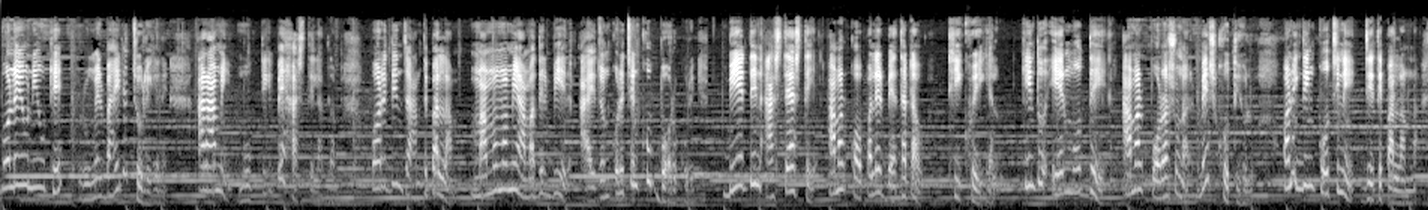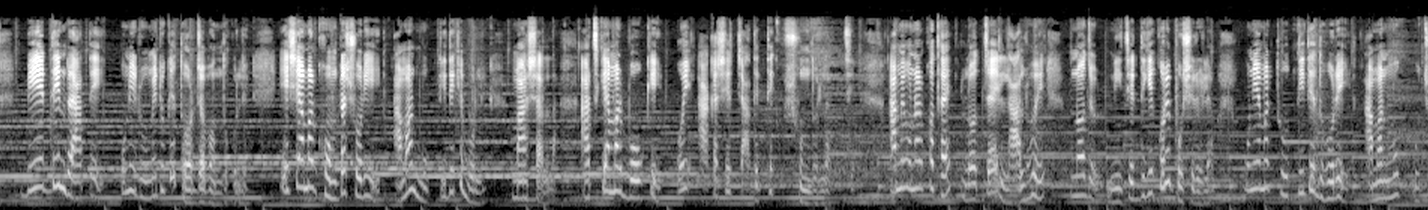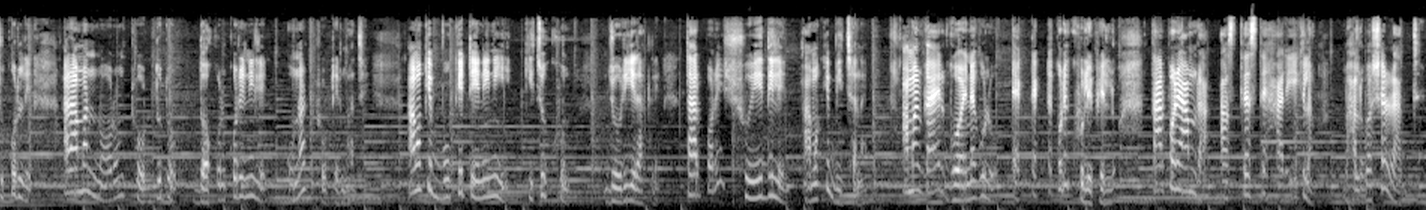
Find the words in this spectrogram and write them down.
বলেই উনি উঠে রুমের বাইরে চলে গেলেন। আর আমি মুখ টিপে হাসতে লাগলাম। পরের দিন জানতে পারলাম, মামা মামি আমাদের বিয়ের আয়োজন করেছেন খুব বড় করে। বিয়ের দিন আসতে আসতে আমার কপালের ব্যথাটাও ঠিক হয়ে গেল। কিন্তু এর মধ্যে আমার পড়াশোনার বেশ ক্ষতি হলো। অনেকদিন কোচিংয়ে যেতে পারলাম না। বিয়ের দিন রাতে উনি রুমে ঢুকে দরজা বন্ধ করলেন। এসে আমার ঘোমটা সরিয়ে আমার মুক্তি দেখে বললেন মাশাআল্লাহ। আজকে আমার বউকে ওই আকাশের চাঁদের থেকে সুন্দর লাগছে। আমি ওনার কথায় লজ্জায় লাল হয়ে নজর নিচের দিকে করে বসে রইলাম। উনি আমার থুতনিতে ধরে আমার মুখ উঁচু করলেন আর আমার নরম ঠোঁট দুটো দখল করে নিলে ওনার ঠোঁটের মাঝে। আমাকে বুকে টেনে নিয়ে কিছুক্ষণ জড়িয়ে রাখলেন। তারপরে শুয়ে দিলেন আমাকে বিছানায়। আমার গায়ের গয়নাগুলো একটা একটা করে খুলে ফেলল। তারপরে আমরা আস্তে আস্তে হারিয়ে গেলাম ভালোবাসার রাজ্যে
